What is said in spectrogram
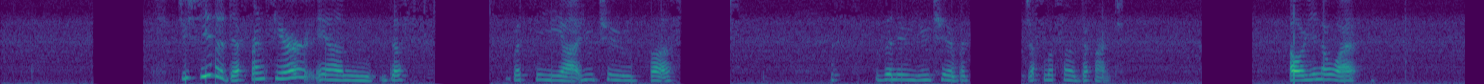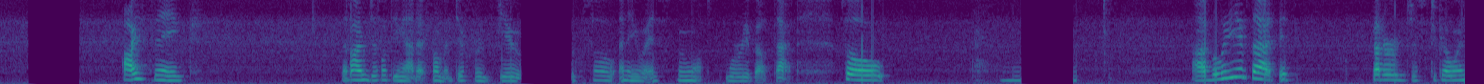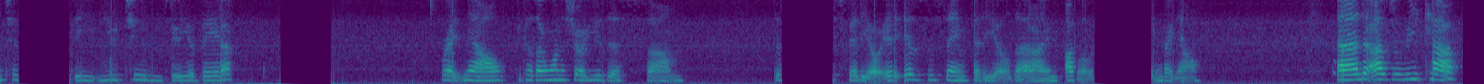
do you see the difference here in this with the uh, YouTube uh, with the new YouTube. It just looks so different. Oh, you know what? I think that I'm just looking at it from a different view. So anyways, we won't worry about that. So I believe that it's better just to go into the YouTube Studio Beta right now because I want to show you this um, this video. It is the same video that I'm uploading right now. And as a recap,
